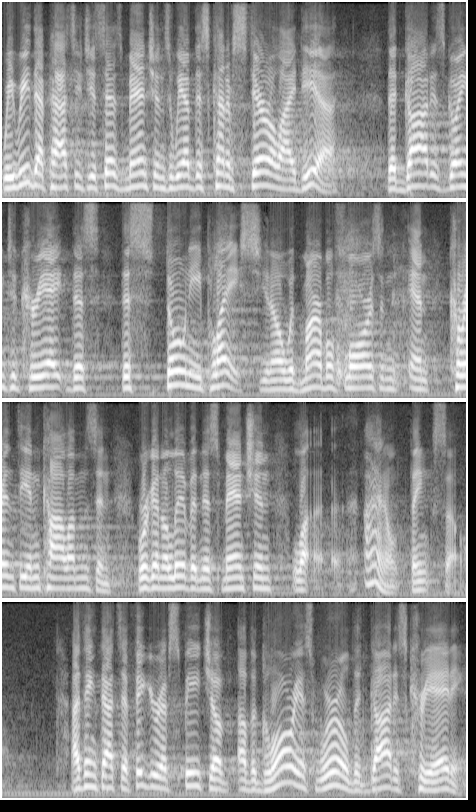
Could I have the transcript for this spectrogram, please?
we read that passage, it says mansions, we have this kind of sterile idea that God is going to create this, this stony place, you know, with marble floors and, and Corinthian columns, and we're going to live in this mansion. I don't think so. I think that's a figure of speech of, of a glorious world that God is creating.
